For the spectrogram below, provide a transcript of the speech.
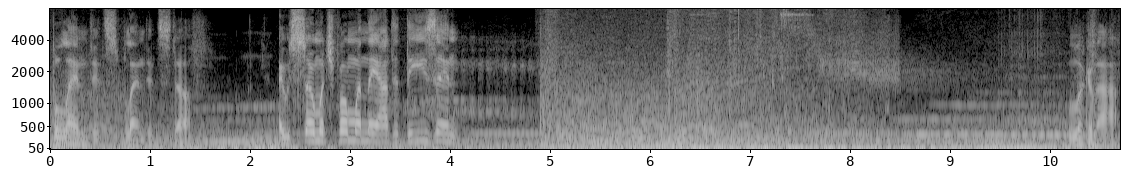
Splendid, splendid stuff. It was so much fun when they added these in. Look at that.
